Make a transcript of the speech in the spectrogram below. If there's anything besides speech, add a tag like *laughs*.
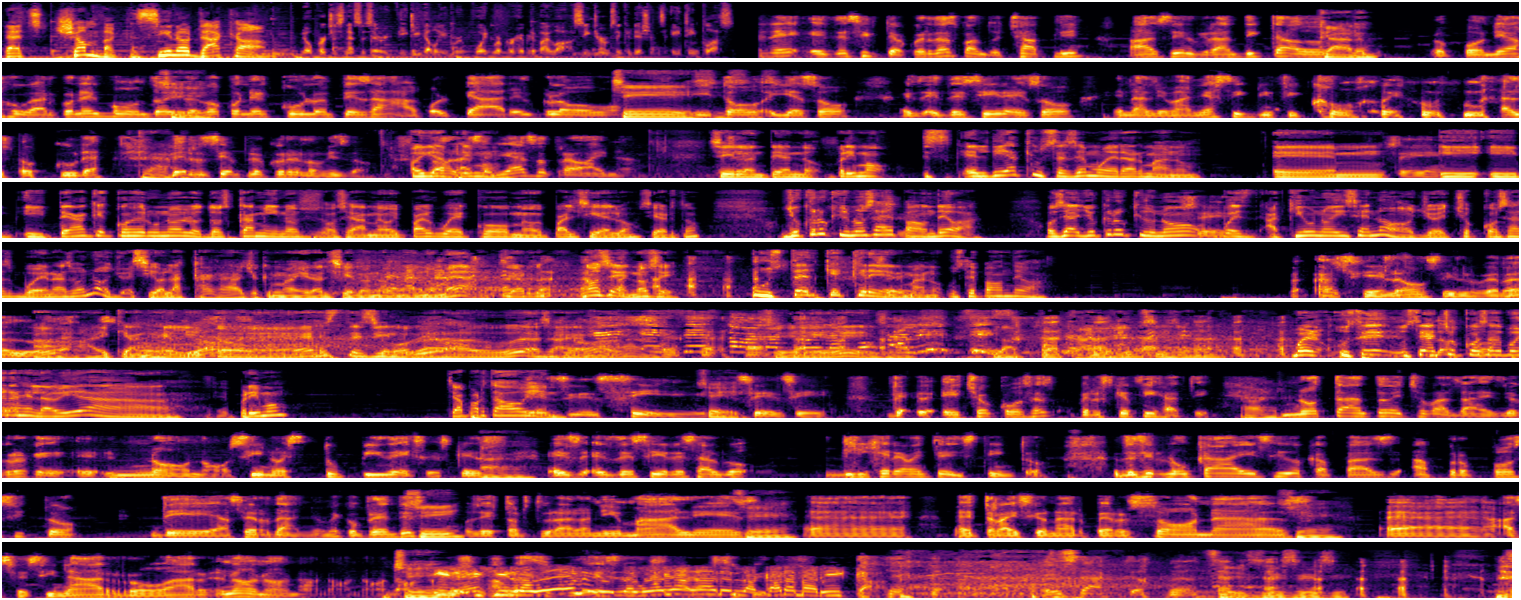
That's chumbacasino.com. No purchase necessary. BGW. Void were prohibited by law. See terms and conditions. 18 plus. Es decir, ¿te acuerdas cuando Chaplin hace el gran dictador? Claro. Lo pone a jugar con el mundo Sí. y luego con el culo empieza a golpear el globo Sí, y sí, todo. Y eso, es, es decir, eso en Alemania *laughs* significó una locura, Claro. pero siempre ocurre lo mismo. Oiga, no, la primo. seriedad es otra vaina. Sí, lo entiendo. Primo, el día que usted se muera, hermano, eh, Sí. y, y, y tenga que coger uno de los dos caminos, o sea, me voy para el hueco, me voy para el cielo, ¿cierto? Yo creo que uno sabe para dónde va. O sea, yo creo que uno, Sí. pues aquí uno dice, no, yo he hecho cosas buenas o no, yo he sido la cagada, yo que me voy a ir al cielo, no, no, no me da, ¿cierto? No sé, no sé. ¿Usted qué cree, hermano? ¿Usted para dónde va? Al cielo, sin lugar a dudas. Ay, qué angelito este, sin Obvio. lugar a dudas, además. Sí, sí, la apocalipsis. Bueno, ¿usted, usted ha hecho No. cosas buenas en la vida, eh, primo? ¿Se ha portado bien? Sí, sí, Sí. sí, sí. De- he hecho cosas, pero es que fíjate, no tanto he hecho maldades. Yo creo que eh, no, no, sino estupideces, que es, Ah. es, es decir, es algo ligeramente distinto. Es decir, nunca he sido capaz a propósito de hacer daño, ¿me comprendes? Sí. O sea, torturar animales, Sí. eh, eh, traicionar personas, Sí. eh, asesinar, robar. No, no, no, no, no. no. Y, le- y lo pues, le, voy a dar en la cara marica. *laughs* Exacto. Sí, sí, sí, sí.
